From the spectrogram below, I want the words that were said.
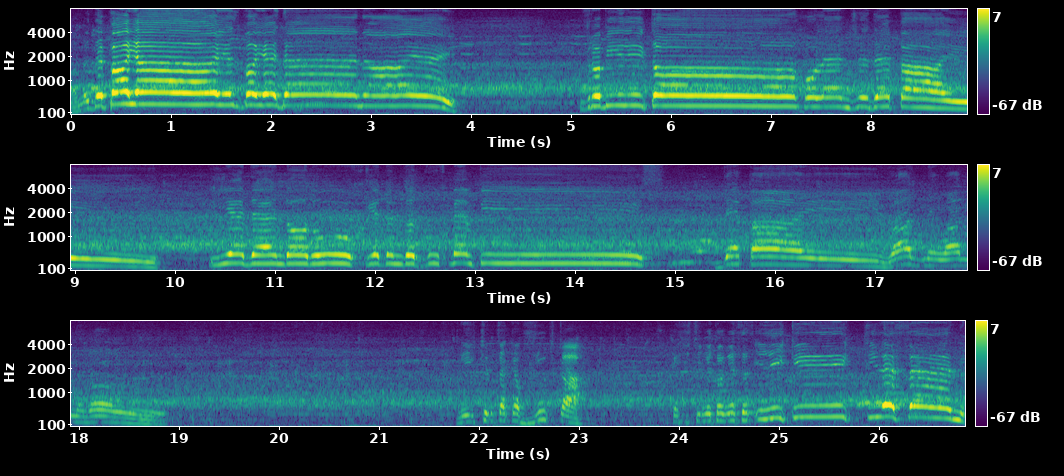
Mamy Depaya! Jest bo jeden! Zrobili to! Holendrzy Depay! Jeden do dwóch, jeden do dwóch Memphis! Depay! Ładny, ładny gol! Niczym taka wrzutka! Jeszcze nie koniec jest Iliki Kilesen!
